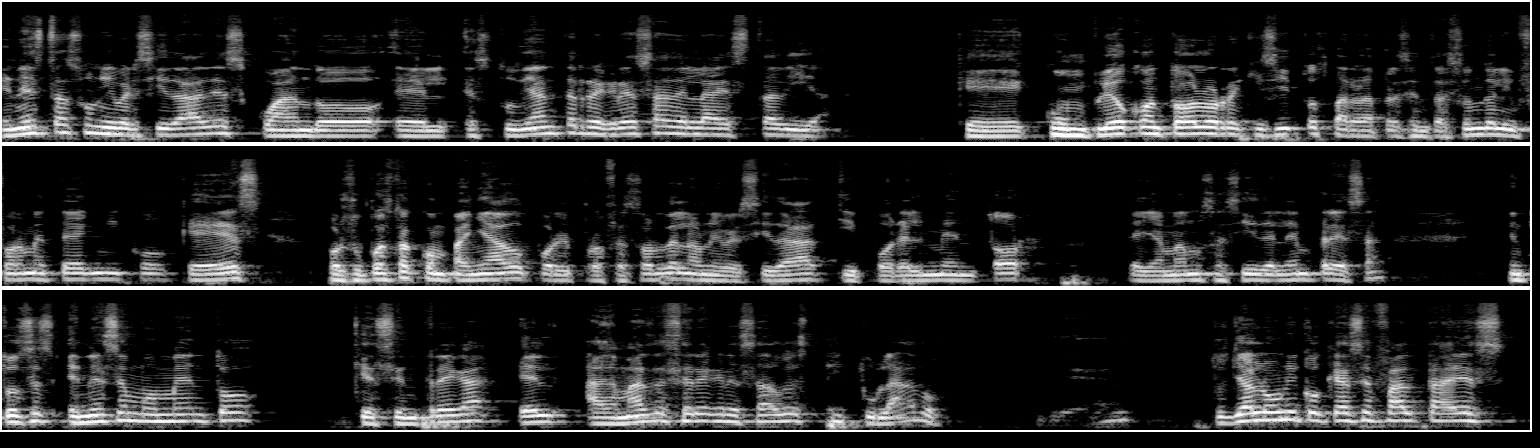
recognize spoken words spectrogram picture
En estas universidades, cuando el estudiante regresa de la estadía, que cumplió con todos los requisitos para la presentación del informe técnico, que es, por supuesto, acompañado por el profesor de la universidad y por el mentor, le llamamos así, de la empresa. Entonces, en ese momento que se entrega, él, además de ser egresado, es titulado. Bien. Entonces, ya lo único que hace falta es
